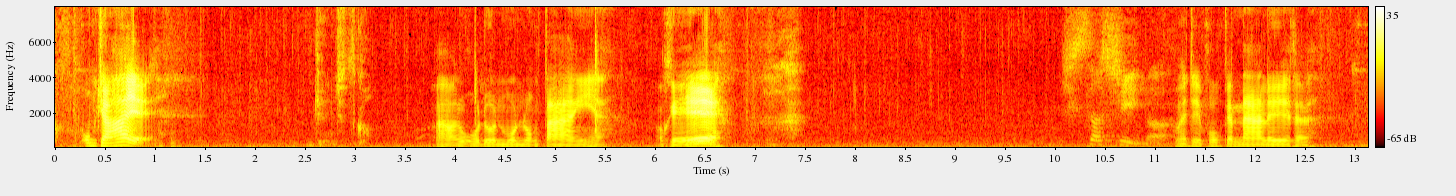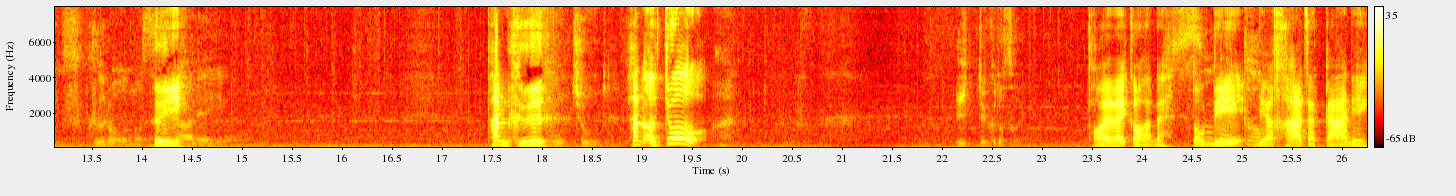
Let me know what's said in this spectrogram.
コさん องค์ชาย 現実か อ้าวโอ้โหโดนมนต์ลงตาอย่างงี้อ่ะโอเค 久しいな ไม่ได้พบกันนานเลยเหรอ フクロウのへいせがれよ ท่านคือ お浄土 ท่านโอโจ 言ってください ถอยไปก่อนนะ ตรงนี้เดี๋ยวข้าจัดการเอง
